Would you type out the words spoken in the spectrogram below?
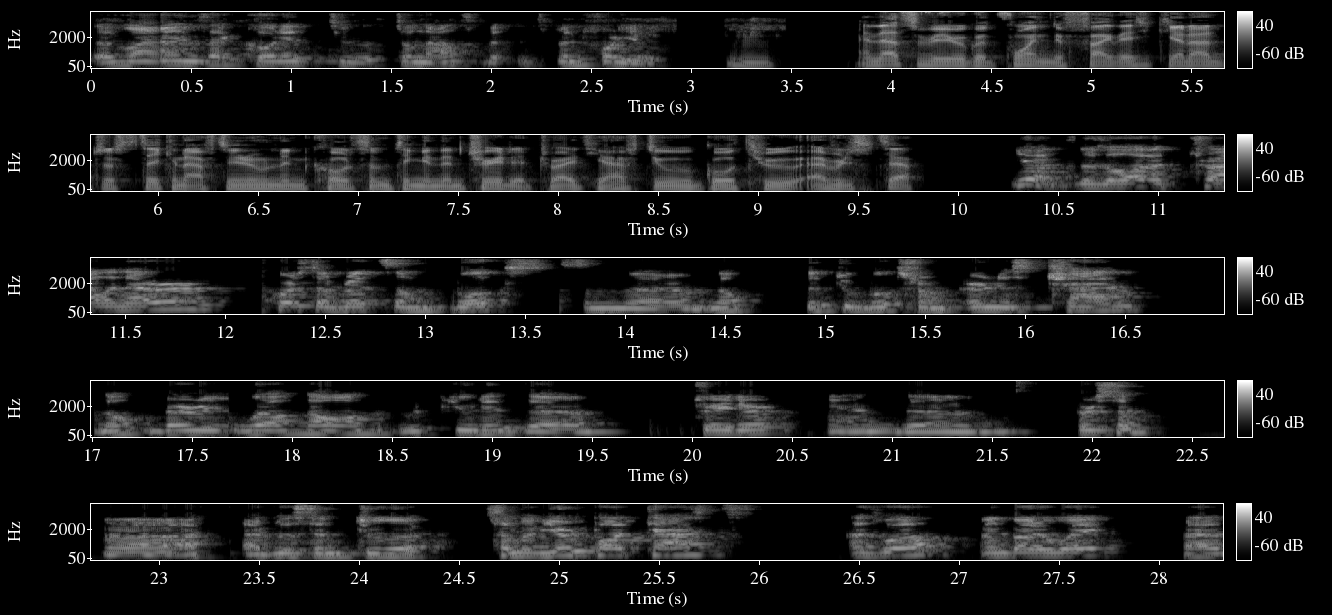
lines I coded to till now. But it's been four years. Mm-hmm. And that's a very good point. The fact that you cannot just take an afternoon and code something and then trade it, right? You have to go through every step. Yeah, there's a lot of trial and error. Of course, I've read some books, some uh, no, the two books from Ernest Chan, no, very well known, reputed uh, trader and uh, person. Uh, I've listened to uh, some of your podcasts as well. And by the way, uh,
